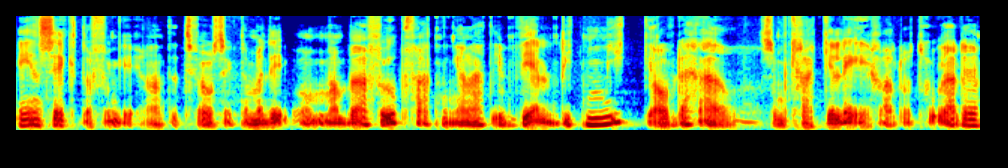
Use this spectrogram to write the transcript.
en sektor fungerar inte, två sektorer. Men det, om man börjar få uppfattningen att det är väldigt mycket av det här som krackelerar, då tror jag det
